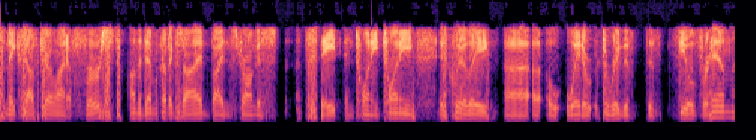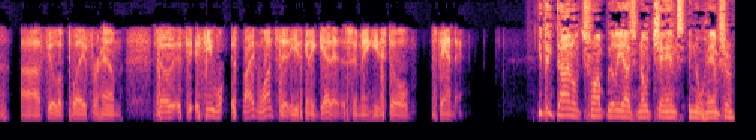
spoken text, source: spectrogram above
to make South Carolina first on the Democratic side, Biden's strongest state in 2020, is clearly uh, a, a way to, to rig the, the field for him, uh, field of play for him. So if if he if Biden wants it, he's going to get it, assuming he's still standing. You think Donald Trump really has no chance in New Hampshire?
